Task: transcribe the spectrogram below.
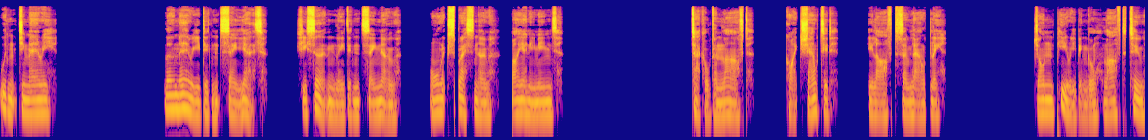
Wouldn't you, Mary? Though Mary didn't say yes, she certainly didn't say no, or express no by any means. Tackleton laughed, quite shouted. He laughed so loudly. John Peerybingle laughed too,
